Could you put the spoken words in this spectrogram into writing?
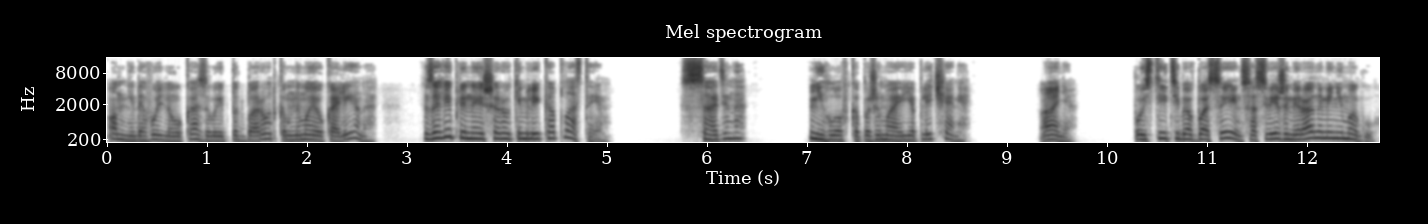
Он недовольно указывает подбородком на моё колено, залепленное широким лейкопластырем. Ссадина. Неловко пожимаю я плечами. «Аня, пустить тебя в бассейн со свежими ранами не могу.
